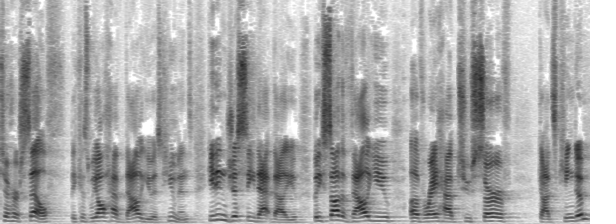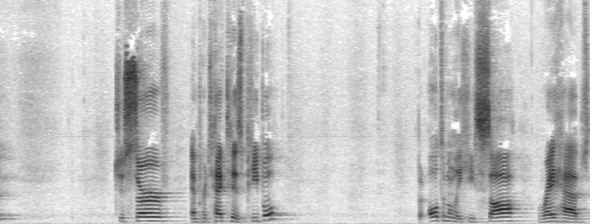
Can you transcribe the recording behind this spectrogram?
to herself, because we all have value as humans. He didn't just see that value, but he saw the value of Rahab to serve God's kingdom, to serve and protect his people. But ultimately, he saw Rahab's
